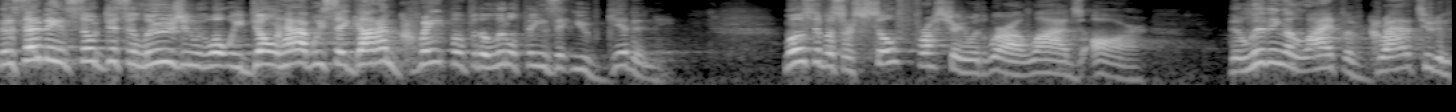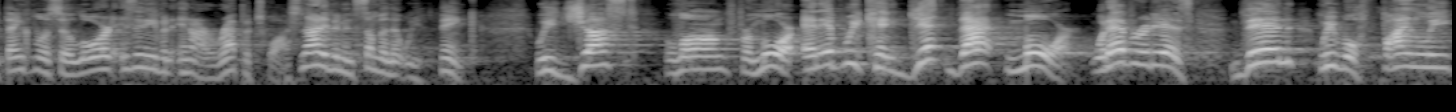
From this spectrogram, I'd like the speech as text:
Then instead of being so disillusioned with what we don't have, we say, God, I'm grateful for the little things that you've given me. Most of us are so frustrated with where our lives are that living a life of gratitude and thankfulness to the Lord isn't even in our repertoire. It's not even in something that we think. We just long for more. And if we can get that more, whatever it is, then we will finally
